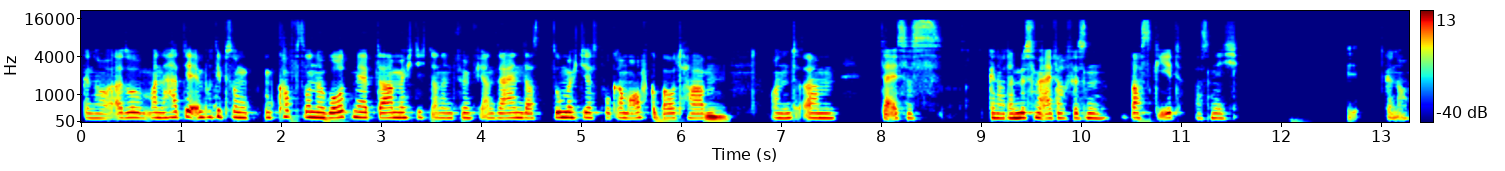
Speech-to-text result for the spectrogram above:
genau. Also man hat ja im Prinzip so im Kopf so eine Roadmap, da möchte ich dann in fünf Jahren sein, dass so möchte ich das Programm aufgebaut haben. Mhm. Und ähm, da ist es, genau, da müssen wir einfach wissen, was geht, was nicht. Genau.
